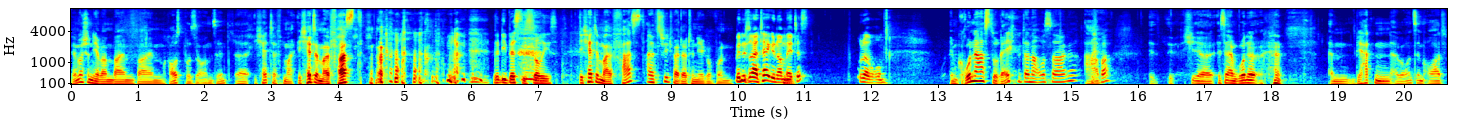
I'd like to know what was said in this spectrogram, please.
wenn wir schon hier beim, beim, beim Rausposaunen sind, äh, ich, hätte mal, ich hätte mal fast, Sind die besten Stories. Ich hätte mal fast ein Street Fighter Turnier gewonnen. Wenn du daran teilgenommen hättest. Oder warum? Im Grunde hast du recht mit deiner Aussage, aber ich, äh, ist ja im Grunde, ähm, wir hatten äh, bei uns im Ort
